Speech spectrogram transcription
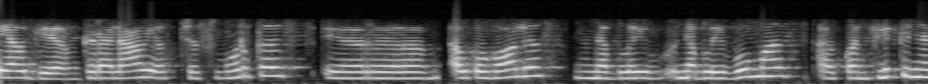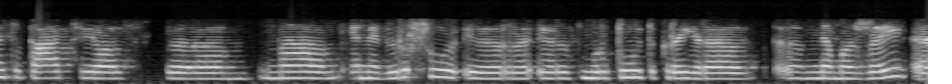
vėlgi karaliaujas čia smurtas ir alkoholis, neblaiv, neblaivumas, konfliktinės situacijos, na, ėmė viršų ir, ir smurtų tikrai yra nemažai, e,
